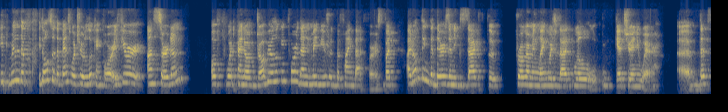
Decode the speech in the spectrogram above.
it really de- it also depends what you're looking for. If you're uncertain of what kind of job you're looking for then maybe you should define that first. But i don't think that there's an exact uh, programming language that will get you anywhere. Uh, that's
